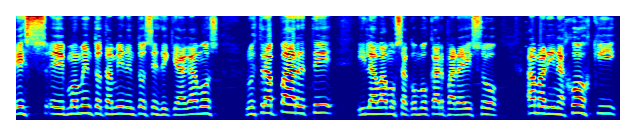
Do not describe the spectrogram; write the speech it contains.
Es eh, momento también entonces de que hagamos nuestra parte y la vamos a convocar para eso a Marina Hosky.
